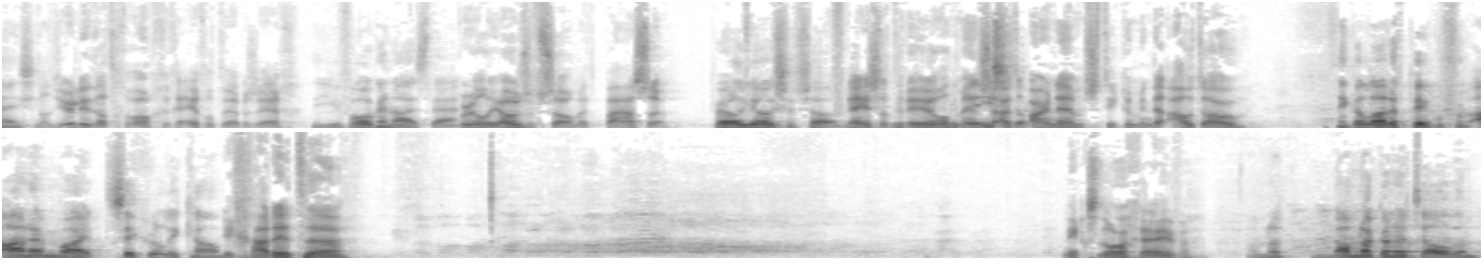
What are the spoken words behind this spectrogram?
amazing. Dat jullie dat gewoon geregeld hebben, zeg. You've organized that. Pearl Josephson met Pasen. Pearl Josephson. Vrees dat er weer heel wat mensen uit. Arnhem stiekem in de auto. I think a lot of people from Arnhem might secretly come. Ik ga dit. eh, niks doorgeven. I'm not. I'm not going to tell them.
